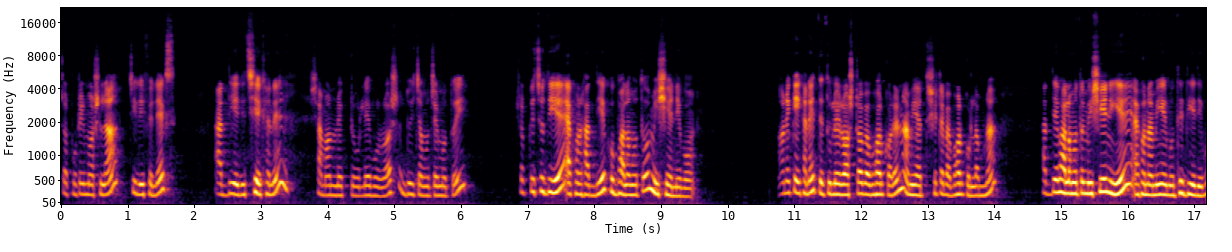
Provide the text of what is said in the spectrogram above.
চটপটির মশলা, চিলি ফ্লেক্স আর দিয়ে দিচ্ছি এখানে সামান্য একটু লেবুর রস, দুই চামচের মতোই। সব কিছু দিয়ে এখন হাত দিয়ে খুব ভালো মতো মিশিয়ে নেব। অনেকে এখানে তেঁতুলের রসটাও ব্যবহার করেন, আমি আর সেটা ব্যবহার করলাম না। হাত দিয়ে ভালো মতো মিশিয়ে নিয়ে এখন আমি এর মধ্যে দিয়ে দিব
